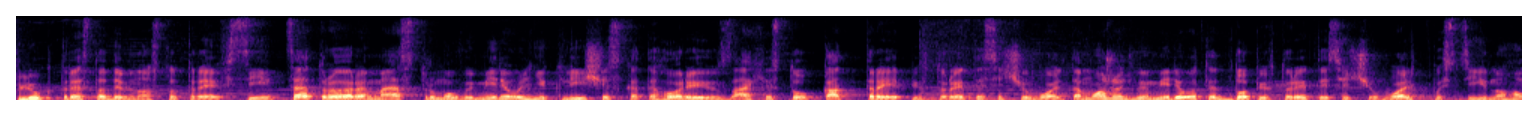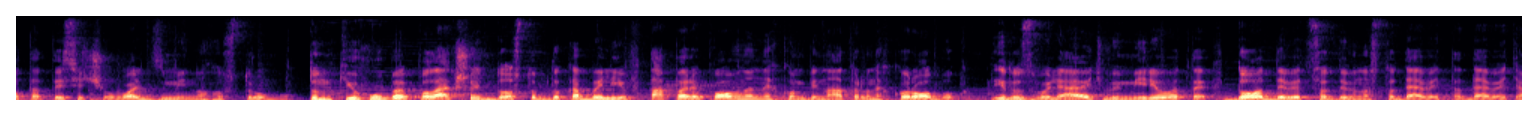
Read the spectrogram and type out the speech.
Fluke 393 FC це 3RMS струмовимірювальні кліші з категорією захисту CAT3 1500 вольт та можуть вимірювати до 1500 вольт постійного та 1000 вольт змінного струму. Тонкі губи полегшують доступ до кабелів та переповнених комбінаторних коробок і дозволяють вимірювати до 999 та 9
